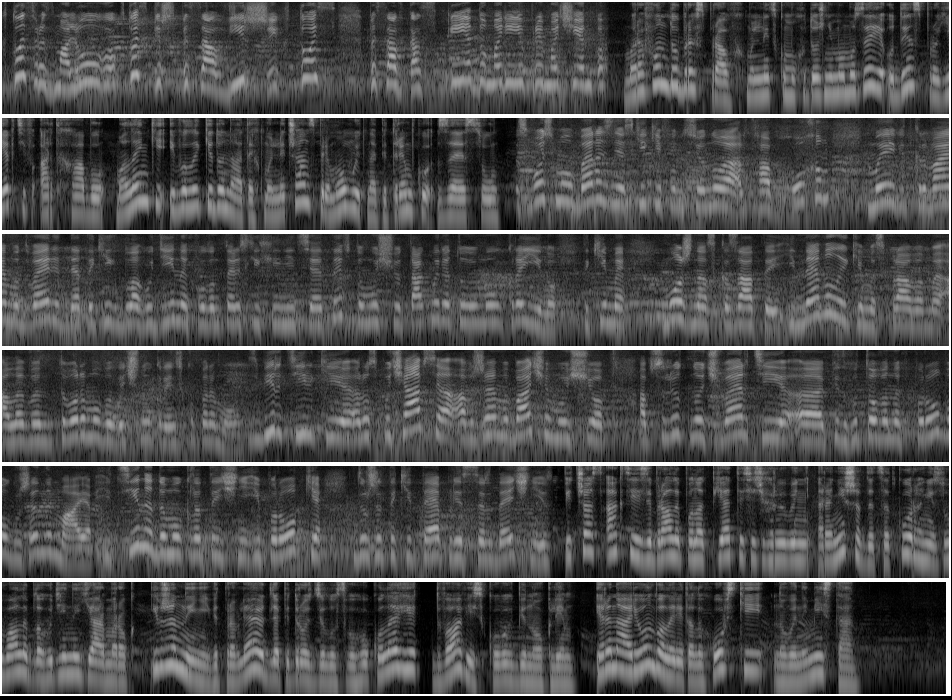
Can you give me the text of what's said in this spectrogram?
Хтось розмальовував, хтось писав вірші, хтось писав казки до Марії Примаченко. Марафон добрих справ в Хмельницькому художньому музеї один з проєктів арт-хабу. Маленькі і великі донати хмельничан спрямовують на підтримку ЗСУ. З 8 березня, скільки функціонує Артхаб Хохам, ми відкриваємо двері для таких благодійних волонтерських ініціатив, тому що так ми рятуємо Україну. Такими можна сказати і невеликими справами, але ви- творимо величну українську перемогу. Збір тільки розпочався, а вже ми бачимо, що абсолютно чверті е, підготованих поробок вже немає. І ціни демократичні, і поробки дуже такі теплі, сердечні. Під час акції зібрали понад 5 тисяч гривень. Раніше в дитсадку організували благодійний ярмарок і вже нині відправляють для підрозділу свого колеги два військових біноклі. Ірина Аріон, Валерій Талиховський. Новини міста.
